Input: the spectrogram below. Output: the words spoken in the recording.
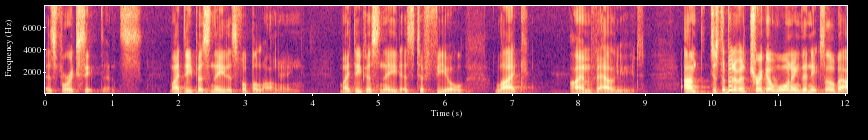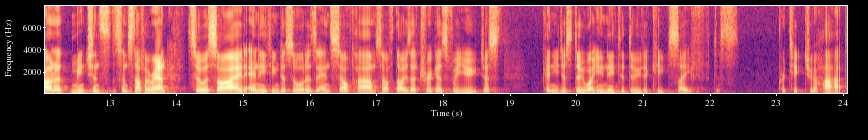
is for acceptance. My deepest need is for belonging. My deepest need is to feel like I am valued. Um, just a bit of a trigger warning the next little bit. I want to mention some stuff around suicide and eating disorders and self harm. So, if those are triggers for you, just can you just do what you need to do to keep safe? Just protect your heart.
